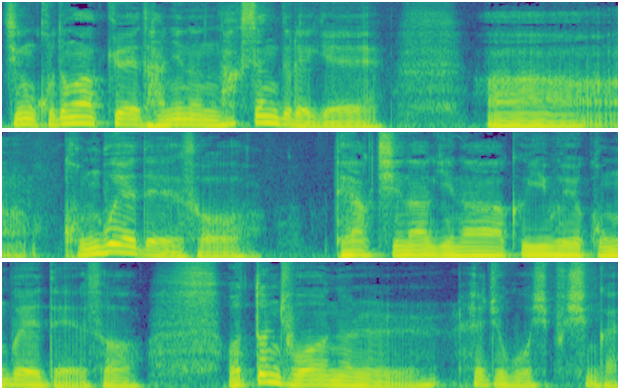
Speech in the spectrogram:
지금 고등학교에 다니는 학생들에게 아 공부에 대해서 대학 진학이나 그 이후의 공부에 대해서 어떤 조언을 해주고 싶으신가요?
